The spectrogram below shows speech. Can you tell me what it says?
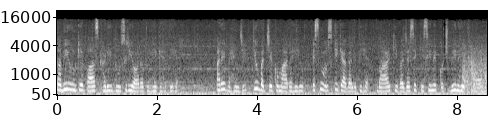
तभी उनके पास खड़ी दूसरी औरत उन्हें कहती है अरे बहन जी, क्यों बच्चे को मार रही हो? इसमें उसकी क्या गलती है? बाढ़ की वजह से किसी ने कुछ भी नहीं खाया है,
